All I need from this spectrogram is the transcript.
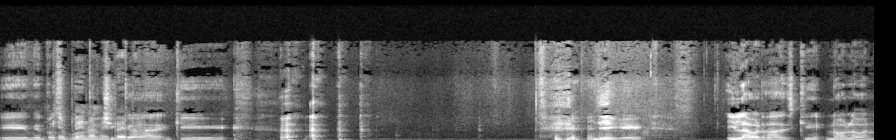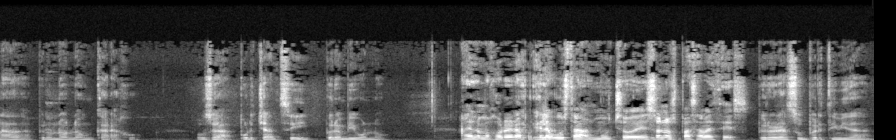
Eh, me pasó Qué con pena, una chica que. Llegué y la verdad es que no hablaba nada, pero no hablaba un carajo. O sea, por chat sí, pero en vivo no. A lo mejor era Eh, porque era- le gustaban mucho, ¿eh? eso nos pasa a veces. Pero era súper tímida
